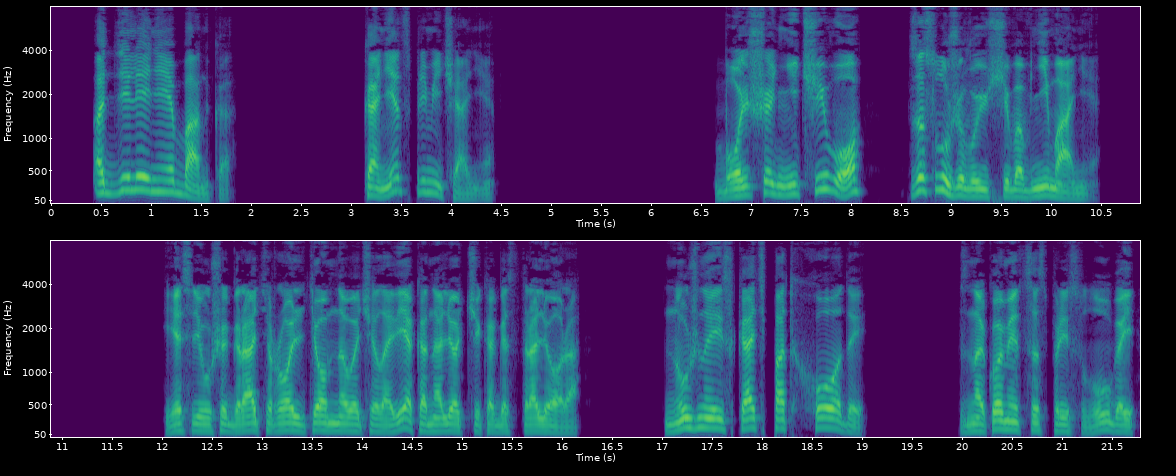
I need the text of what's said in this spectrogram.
— отделение банка. Конец примечания. Больше ничего заслуживающего внимания. Если уж играть роль темного человека, налетчика-гастролера, нужно искать подходы, знакомиться с прислугой,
